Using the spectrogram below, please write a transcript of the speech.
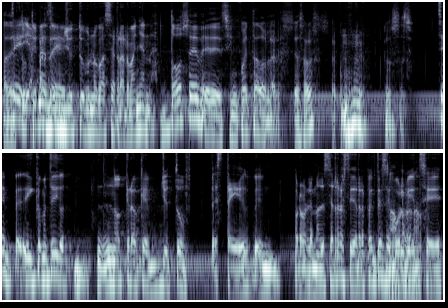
O sea, tú tienes de YouTube no va a cerrar mañana. 12 de 50 dólares, ya sabes. cosas así. Sí, y como te digo, no creo que YouTube esté en problemas de cerrar. Si de repente se, vuelve, se,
